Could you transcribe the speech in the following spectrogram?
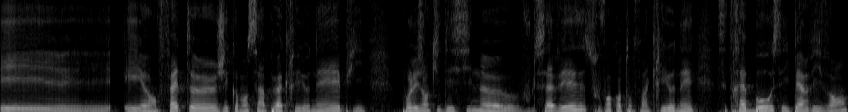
Et, en fait, euh, j'ai commencé un peu à crayonner. Et puis, pour les gens qui dessinent, euh, vous le savez, souvent quand on fait un crayonné, c'est très beau, c'est hyper vivant.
